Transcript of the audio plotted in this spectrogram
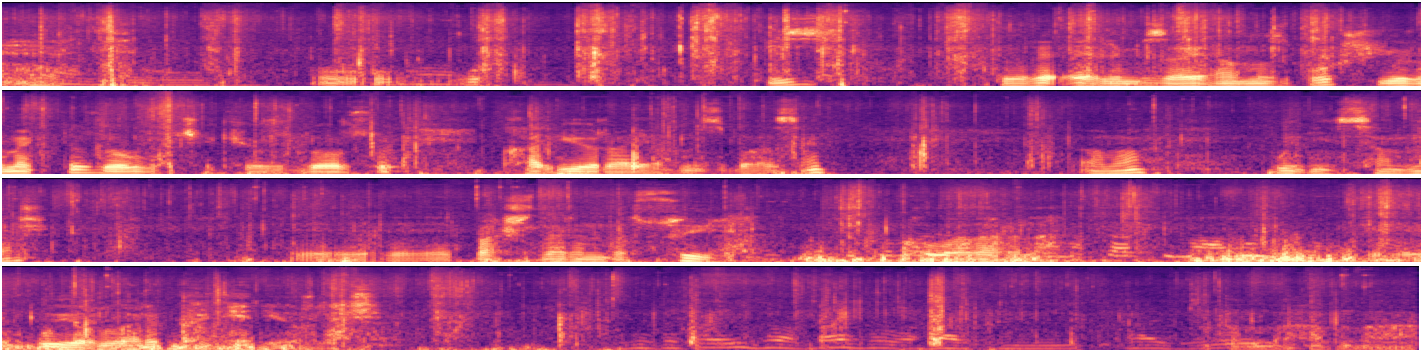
Evet. Oo. Biz böyle elimiz ayağımız boş yürümekte zorluk çekiyoruz doğrusu. Kayıyor ayağımız bazen. Ama bu insanlar eee, başlarında suyla, kovalarla eee, bu yolları kat ediyorlar. Allah Allah.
